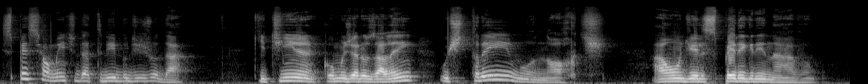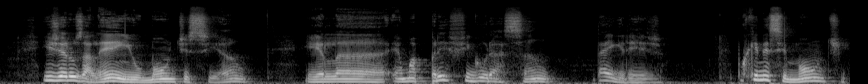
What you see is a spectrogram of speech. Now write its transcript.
especialmente da tribo de Judá, que tinha como Jerusalém o extremo norte aonde eles peregrinavam. E Jerusalém, o Monte Sião, ela é uma prefiguração da igreja. Porque nesse monte,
